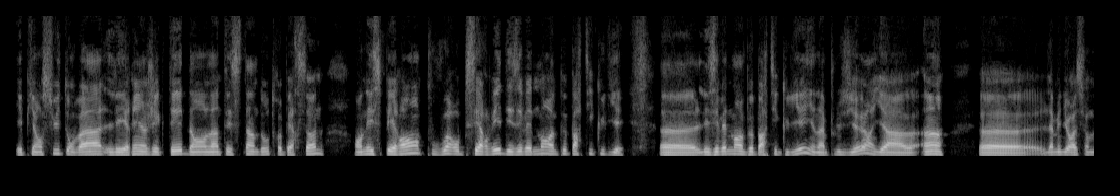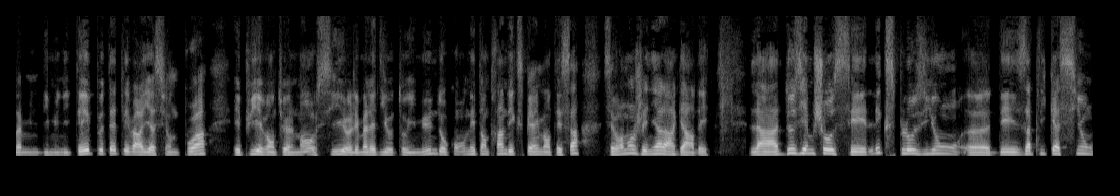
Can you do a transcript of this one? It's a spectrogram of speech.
et puis ensuite on va les réinjecter dans l'intestin d'autres personnes en espérant pouvoir observer des événements un peu particuliers. les événements un peu particuliers, il y en a plusieurs. Il y a un euh, l'amélioration de l'immunité, peut-être les variations de poids, et puis éventuellement aussi euh, les maladies auto-immunes. Donc on est en train d'expérimenter ça. C'est vraiment génial à regarder. La deuxième chose, c'est l'explosion euh, des applications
